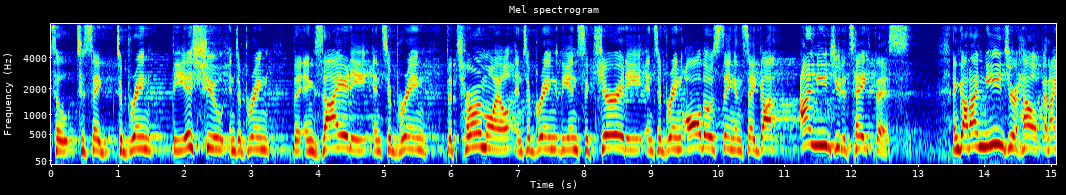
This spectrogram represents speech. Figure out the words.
To, to say, to bring the issue and to bring the anxiety and to bring the turmoil and to bring the insecurity and to bring all those things and say, God, I need you to take this. And God, I need your help. And I,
